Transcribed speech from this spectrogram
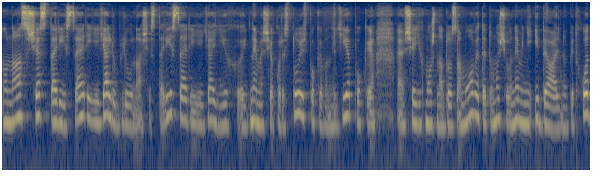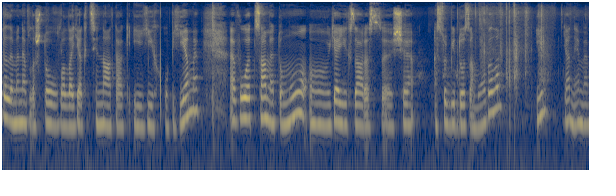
у нас ще старі серії. Я люблю наші старі серії, я їх ними ще користуюсь, поки вони є, поки ще їх можна дозамовити, тому що вони мені ідеально підходили. Мене влаштовувала як ціна, так і їх об'єми. Е, От, саме тому е, я їх зараз е, ще собі дозамовила, і я ними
